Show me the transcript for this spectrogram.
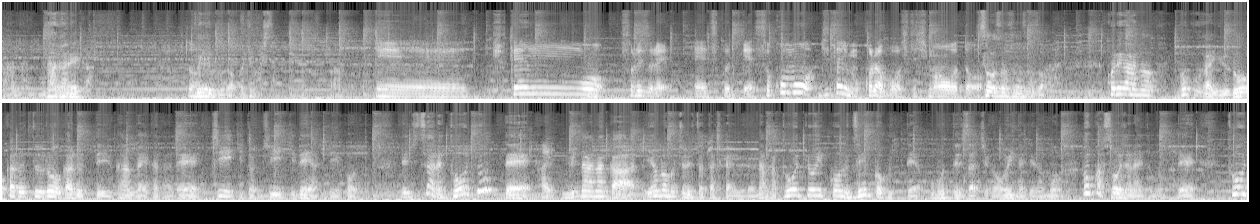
あの流れがウェーブが起きました。えー拠点をそれぞれ、えー作ってそこも自体もコラボをしてしまおうと。そうそうそうそうそうこれがあの僕が言うローカルトゥローカルっていう考え方で地域と地域でやっていこうと。で実はね東京って、はい。みんななんか山口の人たちから見るとなんか東京イコール全国って思ってる人たちが多いんだけども僕はそうじゃないと思って東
